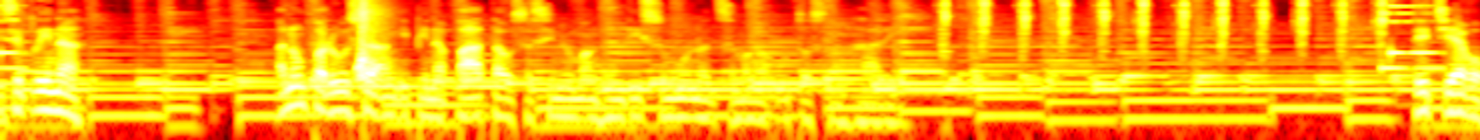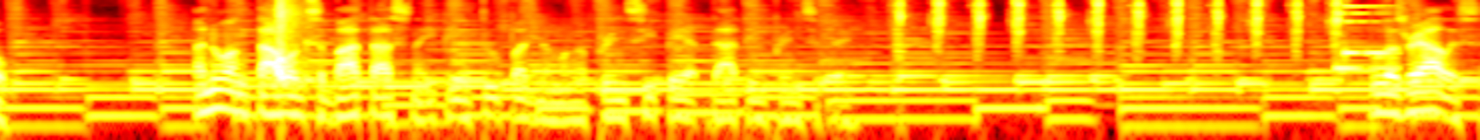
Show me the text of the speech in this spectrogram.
Disiplina. Anong parusa ang ipinapataw sa sinumang hindi sumunod sa mga utos ng hari? Tetiero. Ano ang tawag sa batas na ipinatupad ng mga prinsipe at dating prinsipe? Bulas Reales.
